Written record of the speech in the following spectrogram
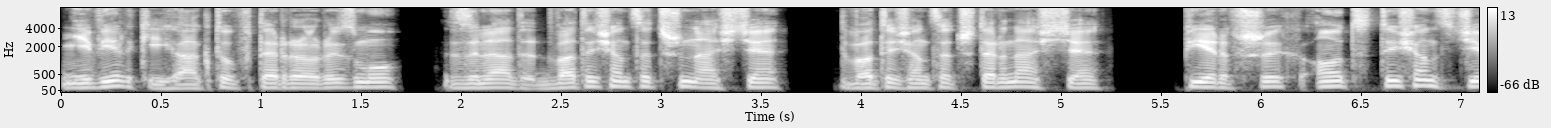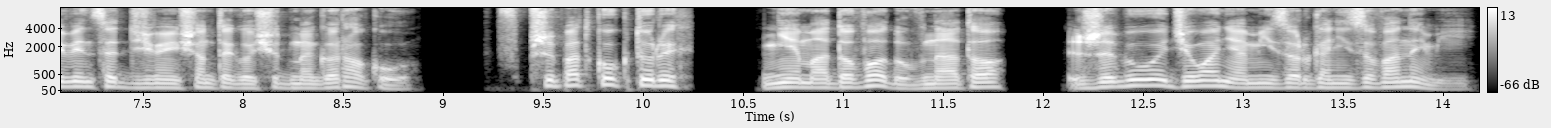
niewielkich aktów terroryzmu z lat 2013-2014, pierwszych od 1997 roku, w przypadku których nie ma dowodów na to, że były działaniami zorganizowanymi.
